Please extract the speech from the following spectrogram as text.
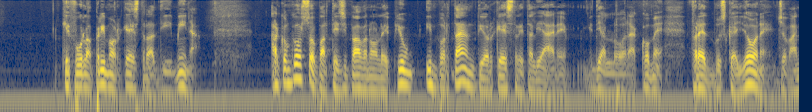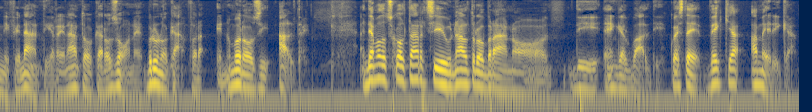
che fu la prima orchestra di Mina. Al concorso partecipavano le più importanti orchestre italiane di allora, come Fred Buscaglione, Giovanni Fenati, Renato Carosone, Bruno Canfora e numerosi altri. Andiamo ad ascoltarci un altro brano di Engel Waldi. Questa è Vecchia America.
